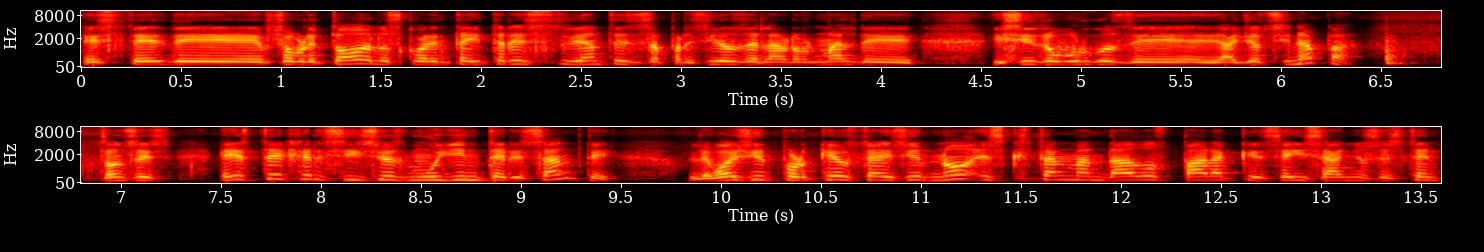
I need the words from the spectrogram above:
este, de sobre todo los 43 estudiantes desaparecidos de la normal de Isidro Burgos de Ayotzinapa. Entonces, este ejercicio es muy interesante. Le voy a decir por qué usted va a decir, no, es que están mandados para que seis años estén.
